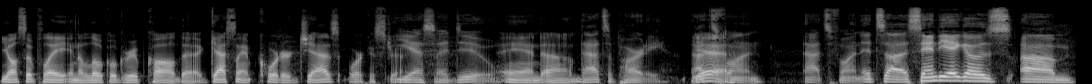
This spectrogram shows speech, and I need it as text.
you also play in a local group called uh, Gaslamp Quarter Jazz Orchestra. yes, I do. and um, That's a party. That's Yeah. fun. That's fun. It's uh, San Diego's um,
